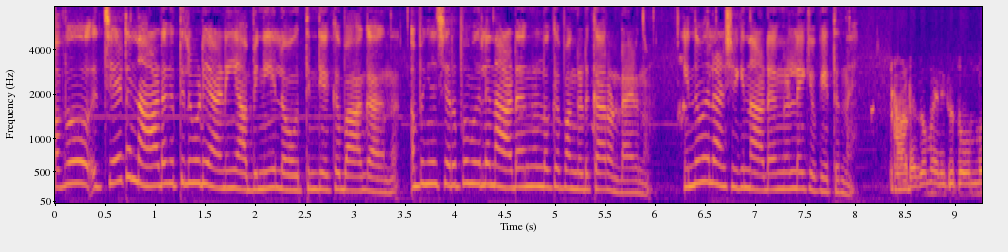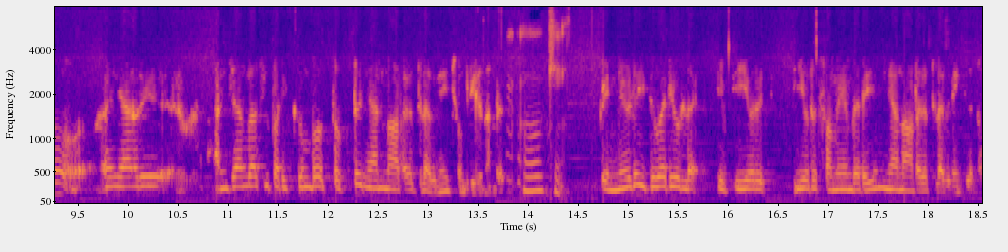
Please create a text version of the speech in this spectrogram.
അപ്പോൾ ചേട്ടൻ നാടകത്തിലൂടെയാണ് ഈ അഭിനയ ലോകത്തിന്റെ ഒക്കെ ഭാഗമാകുന്നത്. അപ്പൊ ഞാൻ ചെറുപ്പം മുതലേ നാടകങ്ങളിലൊക്കെ പങ്കെടുക്കാറുണ്ടായിരുന്നു. ഇന്നു മുതലാണ് ശരിക്കും നാടകങ്ങളിലേക്കൊക്കെ എത്തുന്നത് നാടകം എനിക്ക് തോന്നുന്നു ഞാനൊരു അഞ്ചാം ക്ലാസ്സിൽ പഠിക്കുമ്പോൾ തൊട്ട് ഞാൻ നാടകത്തിൽ അഭിനയിച്ചുകൊണ്ടിരിക്കുന്നുണ്ട്. ഓക്കെ. പിന്നീട് ഇതുവരെയുള്ള ഈ- ഒരു ഈ ഒരു സമയം വരെയും ഞാൻ നാടകത്തിൽ അഭിനയിക്കുന്നു.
